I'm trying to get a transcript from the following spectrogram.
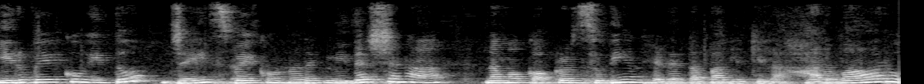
ಇರಬೇಕು, ಇದ್ದು ಜಯಿಸ್ಬೇಕು ಅನ್ನೋದಕ್ಕೆ ನಿದರ್ಶನ ನಮ್ಮ ಕಾಕ್ರೋಚ್ ಸುದಿ ಅಂತ ಹೇಳಿದ್ರೆ ತಪ್ಪಾಗ್ಲಿಕ್ಕಿಲ್ಲ. ಹಲವಾರು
